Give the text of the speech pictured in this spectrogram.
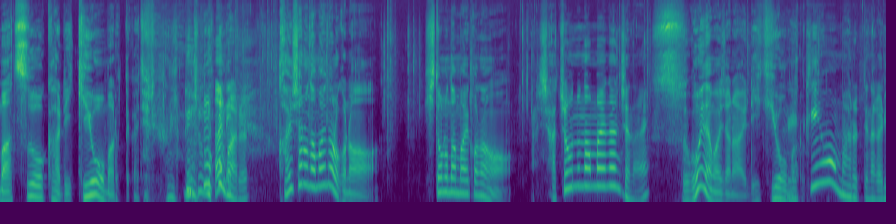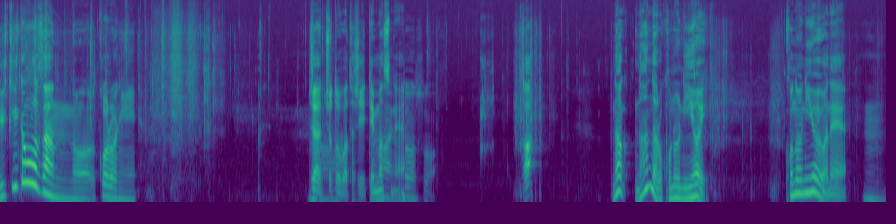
松岡力王丸って書いてる。何 丸？会社の名前なのかな？人の名前かな？社長の名前なんじゃない？すごい名前じゃない？力王丸。力王丸ってなんか力道山の頃に。じゃあちょっと私言ってみますね、はい、どうぞ。ななんだろう？この匂い。この匂いはねうん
